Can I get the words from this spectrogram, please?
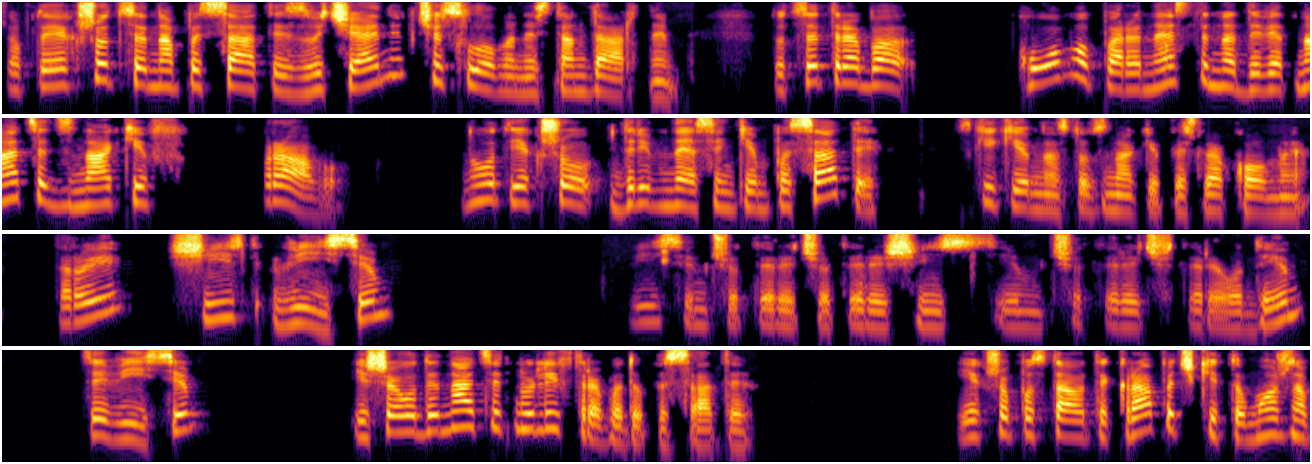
Тобто, якщо це написати звичайним числом, а не стандартним, то це треба кому перенести на 19 знаків вправо. Ну, от якщо дрібнесеньким писати, скільки в нас тут знаків після коми? 3, 6, 8. 8, 4, 4, 6, 7, 4, 4, 1. Це 8. І ще 11 нулів треба дописати. Якщо поставити крапочки, то можна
